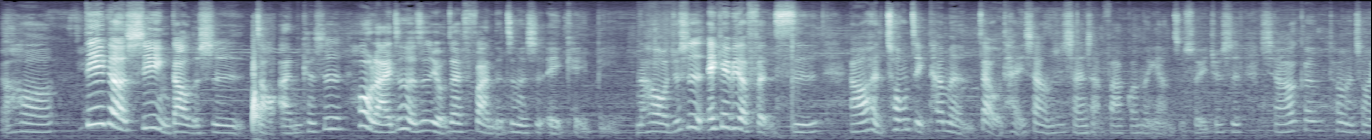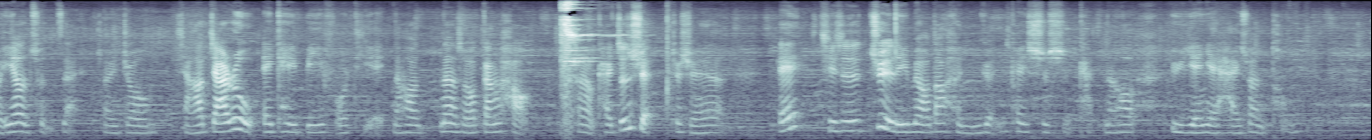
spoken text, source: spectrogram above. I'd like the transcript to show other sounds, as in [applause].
然后。第一个吸引到的是早安，可是后来真的是有在犯的，真的是 A K B。然后我就是 A K B 的粉丝，然后很憧憬他们在舞台上是闪闪发光的样子，所以就是想要跟他们成为一样的存在，所以就想要加入 A K B forty eight。然后那时候刚好他有开甄选，就觉得哎，其实距离没有到很远，可以试试看。然后语言也还算通。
